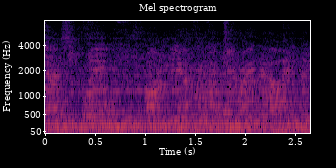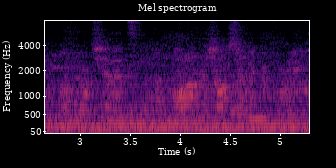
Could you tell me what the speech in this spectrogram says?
chance to play on the F50 right now, and then one more chance on the chalk circuit before you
